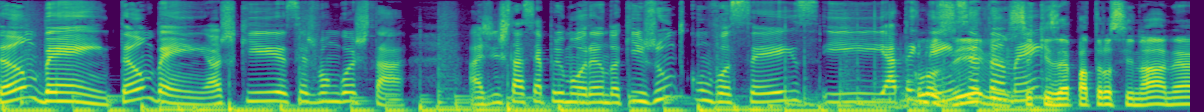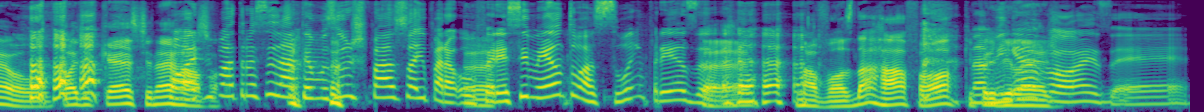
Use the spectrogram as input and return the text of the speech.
Também, também. Acho que vocês vão gostar. A gente está se aprimorando aqui junto com vocês e a tendência Inclusive, também. Se quiser patrocinar, né, o podcast, né, Pode Rafa? patrocinar. Temos um espaço aí para é. oferecimento à sua empresa. É. Na voz da Rafa, ó, que Na privilégio. Minha voz, é.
